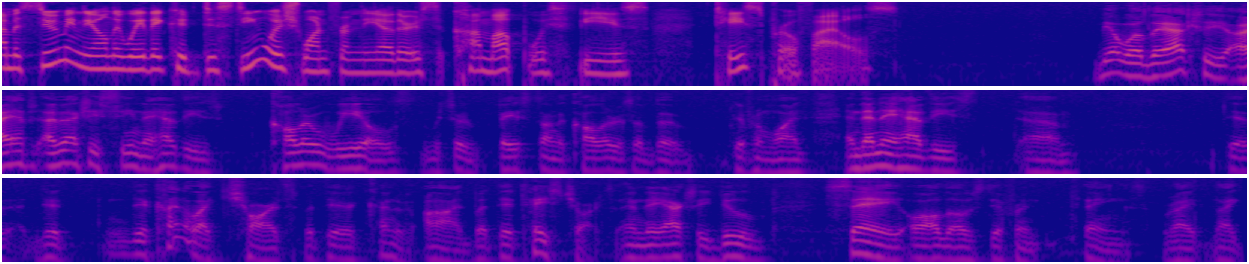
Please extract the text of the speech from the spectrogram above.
I'm assuming the only way they could distinguish one from the other is to come up with these taste profiles. Yeah, well, they actually I have I've actually seen they have these color wheels which are based on the colors of the different wines, and then they have these. Um, they're, they're, they're kind of like charts, but they're kind of odd. But they're taste charts, and they actually do say all those different things, right? Like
